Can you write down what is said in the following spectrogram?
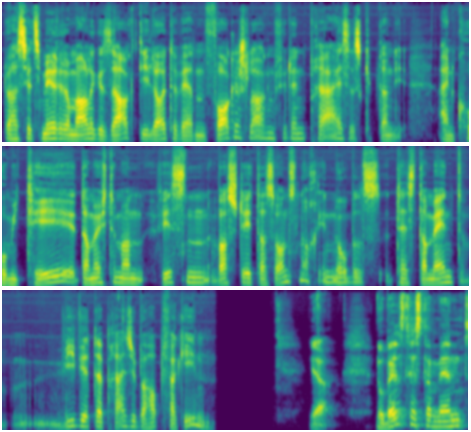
Du hast jetzt mehrere Male gesagt, die Leute werden vorgeschlagen für den Preis. Es gibt dann ein Komitee. Da möchte man wissen, was steht da sonst noch in Nobels Testament? Wie wird der Preis überhaupt vergeben? Ja, Nobels Testament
